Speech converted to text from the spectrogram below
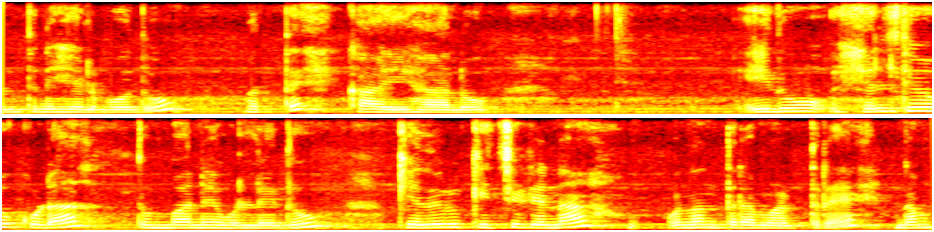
ಅಂತಲೇ ಹೇಳ್ಬೋದು. ಮತ್ತು ಕಾಯಿ ಹಾಲು. ಇದು ಹೆಲ್ತಿಗೂ ಕೂಡ ತುಂಬಾ ಒಳ್ಳೆಯದು ಕೆಲವರು ಕಿಚಡಿನ ಒಂದೊಂದು ಥರ ಮಾಡ್ತಾರೆ. ನಮ್ಮ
